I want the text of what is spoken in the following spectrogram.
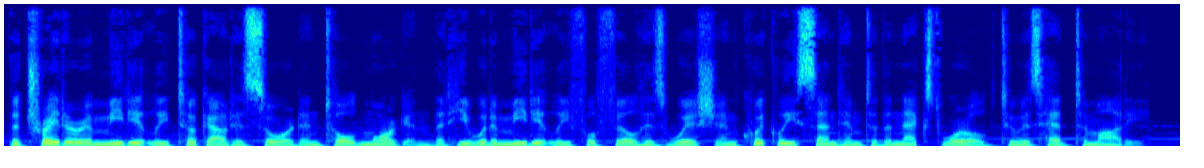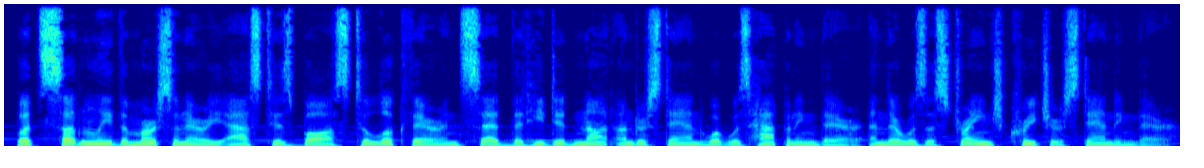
The traitor immediately took out his sword and told Morgan that he would immediately fulfill his wish and quickly send him to the next world to his head Tamati. But suddenly the mercenary asked his boss to look there and said that he did not understand what was happening there and there was a strange creature standing there.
